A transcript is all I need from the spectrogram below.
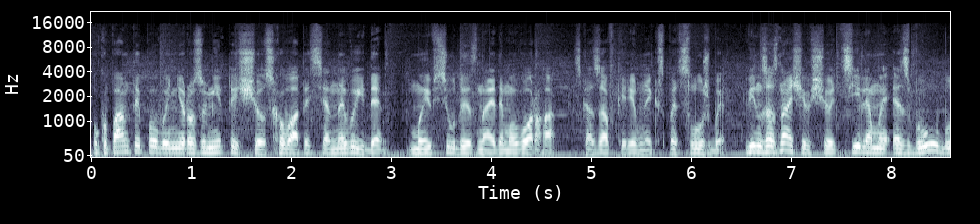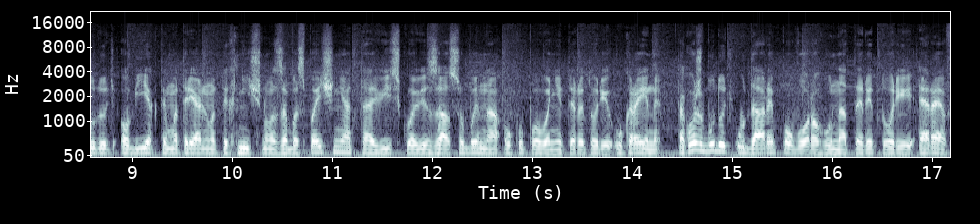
Окупанти повинні розуміти, що сховатися не вийде. Ми всюди знайдемо ворога, сказав керівник спецслужби. Він зазначив, що цілями СБУ будуть об'єкти матеріально-технічного забезпечення та військові засоби на окупованій території України. Також будуть удари по ворогу на території РФ.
